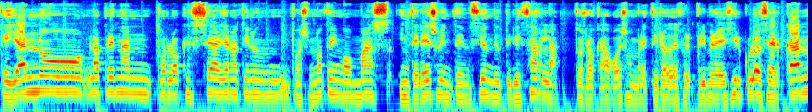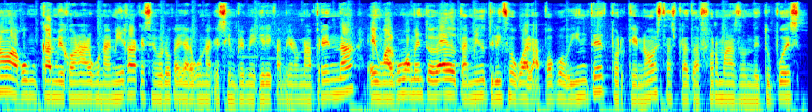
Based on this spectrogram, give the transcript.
Que ya no la prendan por lo que sea, ya no tiene pues no tengo más interés o intención de utilizar utilizarla, pues lo que hago es, hombre, tiro de, primero de círculo cercano, hago un cambio con alguna amiga, que seguro que hay alguna que siempre me quiere cambiar una prenda. En algún momento dado también utilizo Wallapop o Vinted, porque no, estas plataformas donde tú puedes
